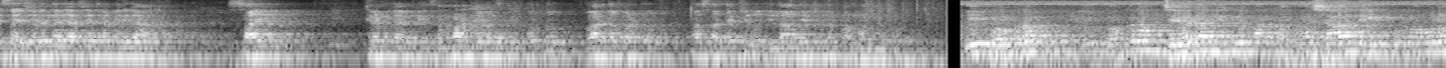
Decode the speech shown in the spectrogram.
ఎస్ఐ సురేందర్ గారి చేతుల మీదుగా సాయి కిరణ్ గారికి సన్మానం చేయవలసింది కోరుతూ వారితో పాటు రాష్ట్ర అధ్యక్షులు జిల్లా అధ్యక్షులను పాల్గొంటున్నారు ఈ ప్రోగ్రాం ఈ ప్రోగ్రాం చేయడానికి మన పద్మశాలి కులంలో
